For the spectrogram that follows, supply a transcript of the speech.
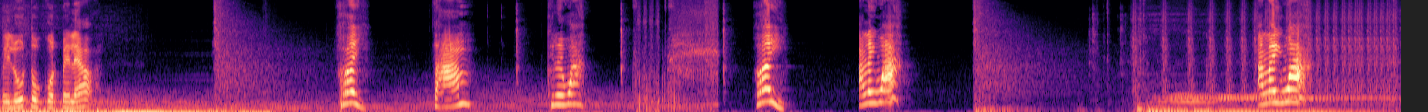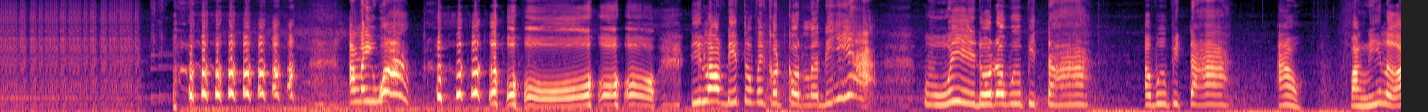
ไม่รู้ตัวกดไปแล้วเฮ้ยสาม คืออะไรวะ เฮ้ย อะไรวะ อะไรวะ อะไรวะ โอ้โห นี่รอบนี้ตัวเป็นกดๆเลยเนี่ยอุ้ยโดนเอามือปิดตา เอามือปิดตา เอ้า ฝั่งนี้เหรอ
